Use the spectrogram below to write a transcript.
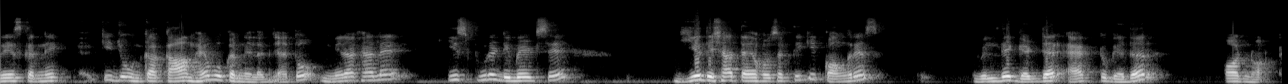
रेज करने की जो उनका काम है, वो करने लग जाए। तो मेरा ख्याल है, इस पूरे डिबेट से ये दिशा तय हो सकती कि Congress will they get their act together और नॉट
